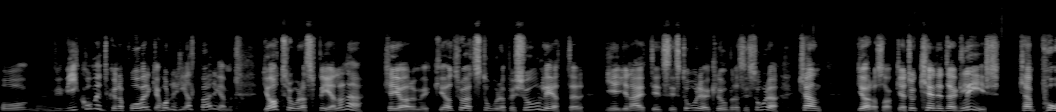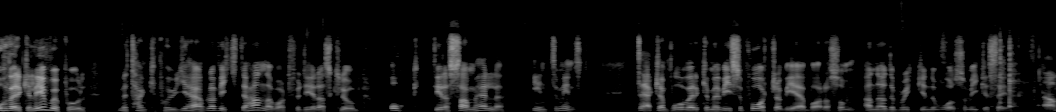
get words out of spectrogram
Och mm. vi, vi kommer inte kunna påverka. Jag håller helt med Jag tror att spelarna kan göra mycket. Jag tror att stora personligheter i Uniteds historia och klubbarnas historia kan göra saker. Jag tror Kenny Dalglish kan påverka Liverpool med tanke på hur jävla viktig han har varit för deras klubb och deras samhälle, inte minst. Det kan påverka, men vi supportrar, vi är bara som another brick in the wall som Mikael säger. Ja,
